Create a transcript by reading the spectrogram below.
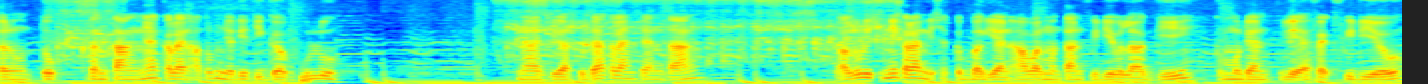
dan untuk rentangnya kalian atur menjadi 30. Nah, jika sudah kalian centang. Lalu di sini kalian geser ke bagian awal mentahan video lagi, kemudian pilih efek video.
